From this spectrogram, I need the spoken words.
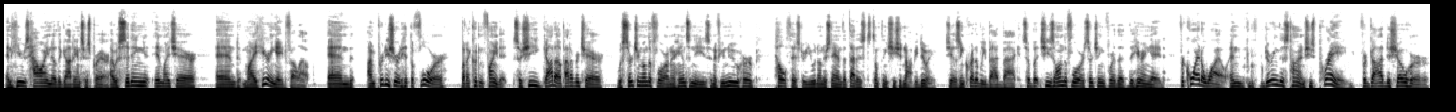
and here's how I know that God answers prayer. I was sitting in my chair, and my hearing aid fell out, and I'm pretty sure it hit the floor, but I couldn't find it. So she got up out of her chair, was searching on the floor on her hands and knees, and if you knew her health history, you would understand that that is something she should not be doing. She has incredibly bad back. So, but she's on the floor searching for the, the hearing aid for quite a while. And during this time, she's praying for God to show her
